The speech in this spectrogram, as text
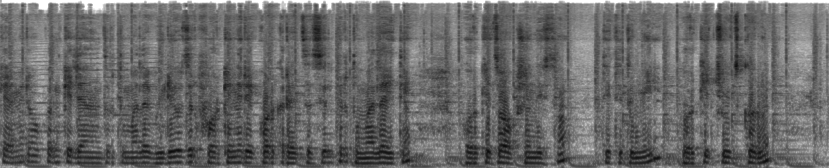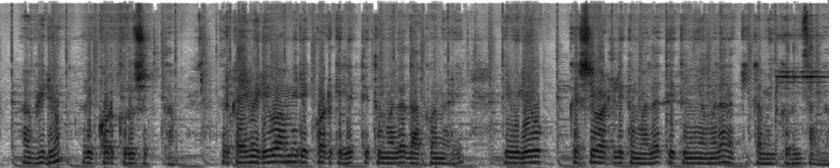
कॅमेरा ओपन केल्यानंतर तुम्हाला व्हिडिओ जर फोर केने रेकॉर्ड करायचा असेल तर तुम्हाला इथे फोर केचा ऑप्शन दिसतो. तिथे तुम्ही फोर के चूज करून व्हिडिओ रेकॉर्ड करू शकता. तर काही व्हिडिओ आम्ही रेकॉर्ड केले ते तुम्हाला दाखवणार आहे. ते व्हिडिओ कसे वाटले तुम्हाला ते तुम्ही आम्हाला नक्की कमेंट करून सांगा.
